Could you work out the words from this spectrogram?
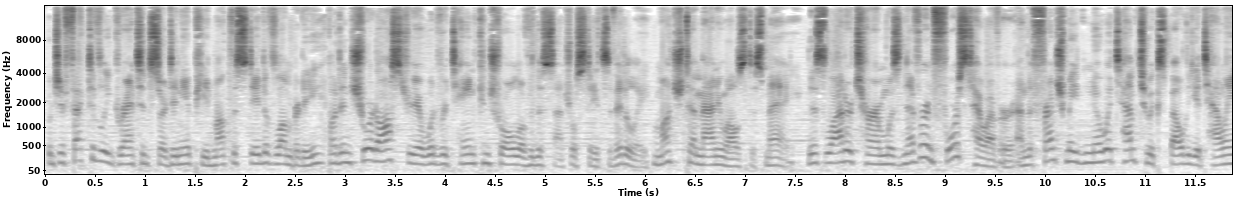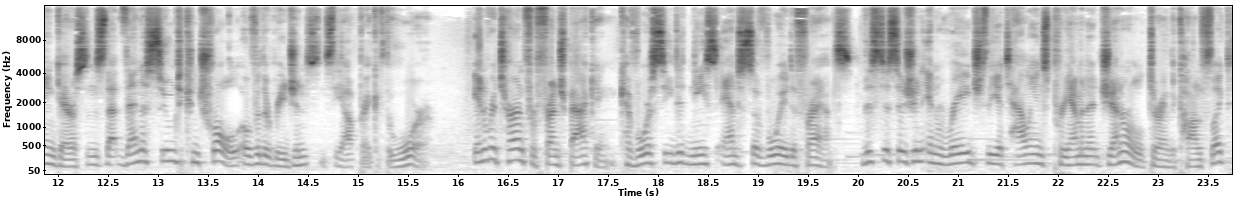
which effectively granted Sardinia Piedmont the state of Lombardy, but ensured Austria would retain control over the central states of Italy, much to Emmanuel's dismay. This latter term was never enforced, however, and the French made no attempt to expel the Italian garrisons that then assumed control over the region since the outbreak of the war. In return for French backing, Cavour ceded Nice and Savoy to France. This decision enraged the Italians' preeminent general during the conflict,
